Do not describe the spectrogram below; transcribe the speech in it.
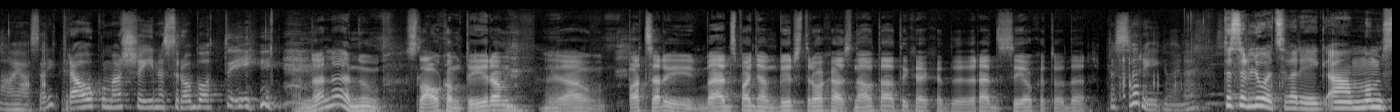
Mājās arī trauku mašīnas, roboti. nē, nē, nu, slaukam, tīram. Jā, pats arī bēdas paņemt birs rokās. Nav tā tikai, kad redz sievu, ka to dara. Tas svarīgi, vai ne? Tas ir ļoti svarīgi. Mums,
